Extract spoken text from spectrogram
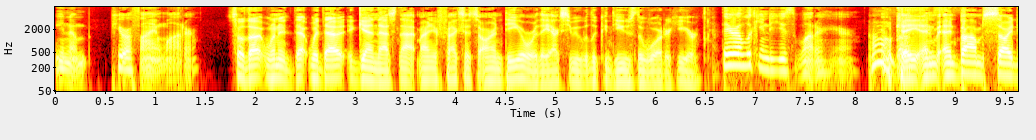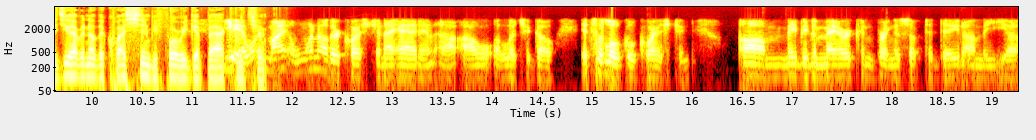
you know purifying water. So that when it, that would that again, that's not manufactured. It's R and D, or were they actually looking to use the water here? They were looking to use the water here. Oh, okay. And cases. and Bob, I'm sorry. Did you have another question before we get back? Yeah, to one, my, one other question I had, and I'll, I'll, I'll let you go. It's a local question. Um, maybe the mayor can bring us up to date on the uh,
